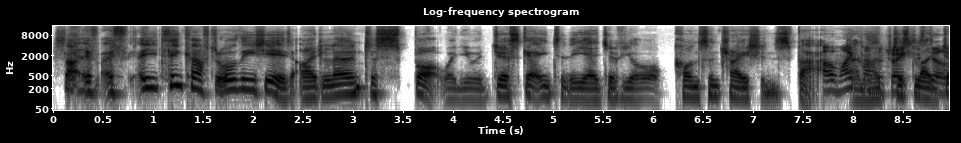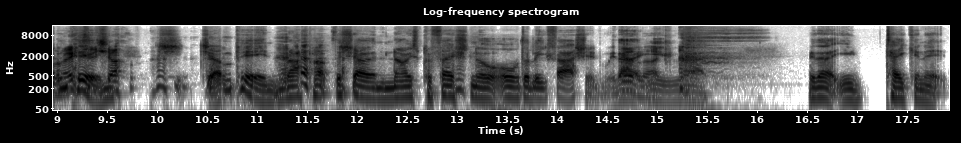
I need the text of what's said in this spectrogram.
It's like if, if you think after all these years, I'd learned to spot when you were just getting to the edge of your concentration spat. oh, my and concentration just like still jump in, j- jump in, wrap up the show in a nice, professional, orderly fashion without you, uh, without you taking it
